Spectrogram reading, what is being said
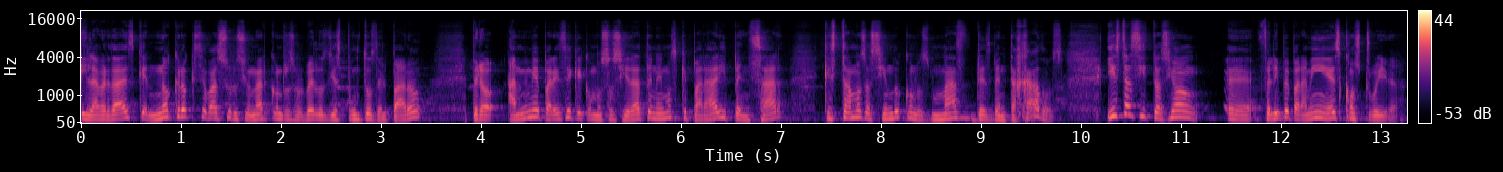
y la verdad es que no creo que se va a solucionar con resolver los 10 puntos del paro, pero a mí me parece que como sociedad tenemos que parar y pensar qué estamos haciendo con los más desventajados. Y esta situación eh, Felipe, para mí es construida.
